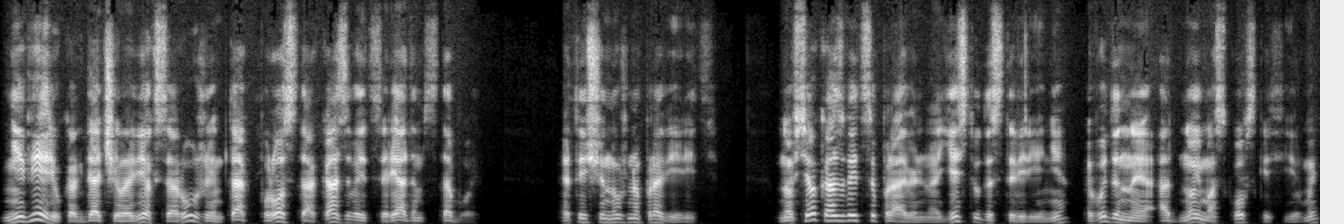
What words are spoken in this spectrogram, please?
Не верю, когда человек с оружием так просто оказывается рядом с тобой. Это еще нужно проверить. Но все оказывается правильно. Есть удостоверение, выданное одной московской фирмой,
